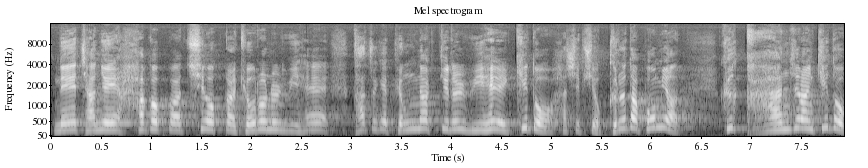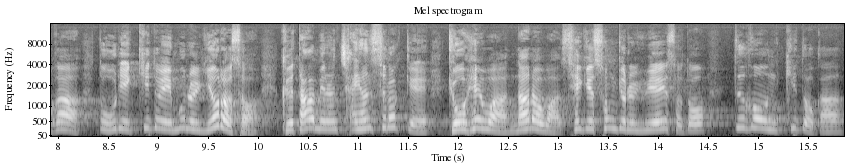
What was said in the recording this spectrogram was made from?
내 자녀의 학업과 취업과 결혼을 위해 가족의 병낫기를 위해 기도하십시오. 그러다 보면 그 간절한 기도가 또 우리의 기도의 문을 열어서 그 다음에는 자연스럽게 교회와 나라와 세계 선교를 위해서도 뜨거운 기도가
